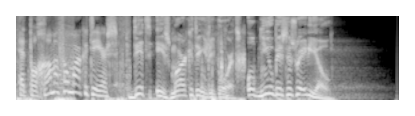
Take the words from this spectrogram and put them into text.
Het programma van marketeers. Dit is Marketing Report op Nieuw Business Radio.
